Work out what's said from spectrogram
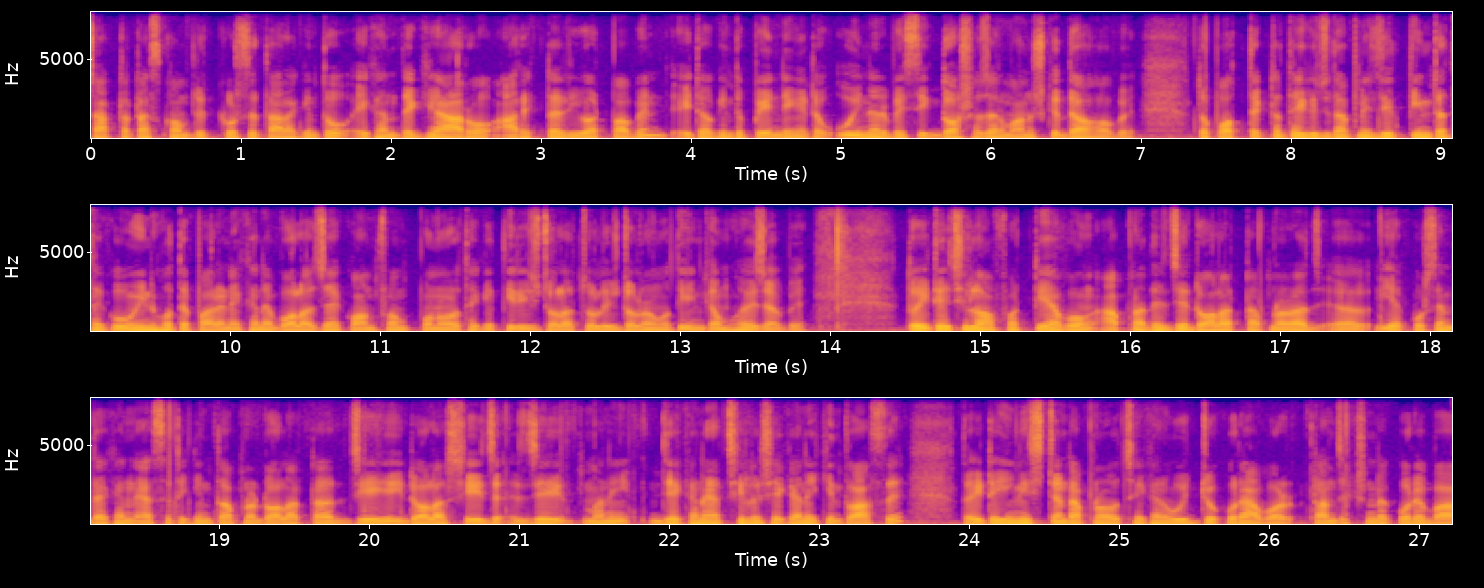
চারটা টাস্ক কমপ্লিট করছে, তারা কিন্তু এখান থেকে আরও আরেকটা রিওয়ার্ড পাবেন, এটাও কিন্তু পেন্ডিং এটা উইনার বেসিক দশ হাজার মানুষকে দেওয়া হবে। তো প্রত্যেকটা থেকে যদি আপনি যদি তিনটা থেকে উইন হতে পারেন, এখানে বলা যায় কনফার্ম পনেরো থেকে তিরিশ ডলার চল্লিশ ডলার মতো ইনকাম হয়ে যাবে। তো এটাই ছিল অফারটি এবং আপনাদের যে ডলারটা আপনারা ইয়ে করছেন, দেখেন অ্যাসেটে কিন্তু আপনার ডলারটা যেই ডলার সেই যে- মানে যেখানে ছিল সেখানেই কিন্তু আছে। তো এটা ইনস্ট্যান্ট আপনার হচ্ছে এখানে উইথড্র করে আবার ট্রানজ্যাকশনটা করে বা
